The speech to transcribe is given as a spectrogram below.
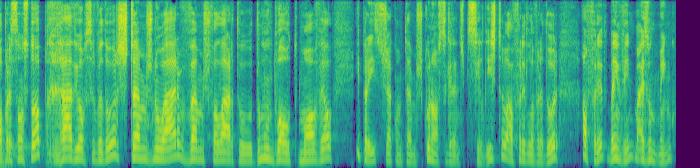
Operação Stop, Rádio Observador, estamos no ar, vamos falar do, do mundo automóvel e para isso já contamos com o nosso grande especialista, o Alfredo Lavrador. Alfredo, bem-vindo, mais um domingo.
